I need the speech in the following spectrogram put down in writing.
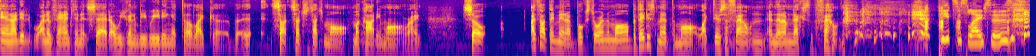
and i did an event and it said oh you're going to be reading at the like uh, such, such and such mall makati mall right So I thought they meant a bookstore in the mall, but they just meant the mall. Like there's a fountain, and then I'm next to the fountain. Pizza slices.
